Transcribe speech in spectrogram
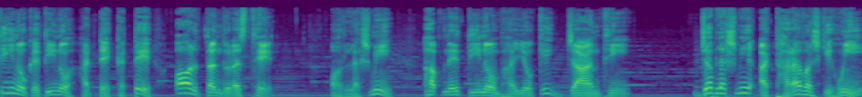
तीनों के तीनों हट्टे कट्टे और तंदुरुस्त थे। और लक्ष्मी अपने तीनों भाइयों की जान थी। जब लक्ष्मी 18 वर्ष की हुई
